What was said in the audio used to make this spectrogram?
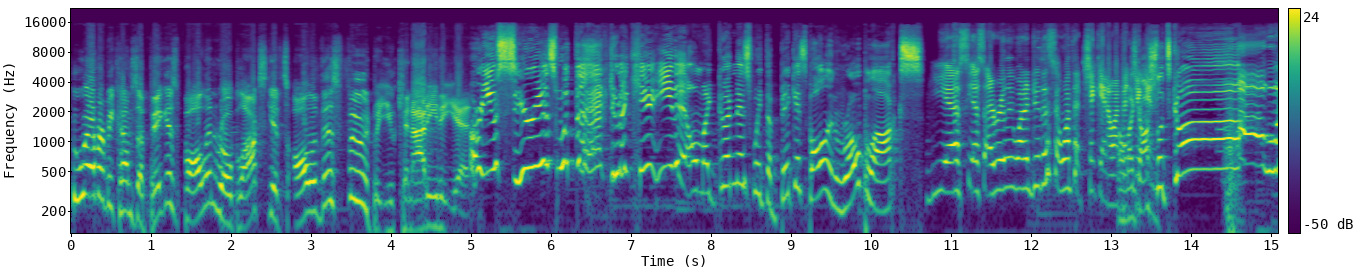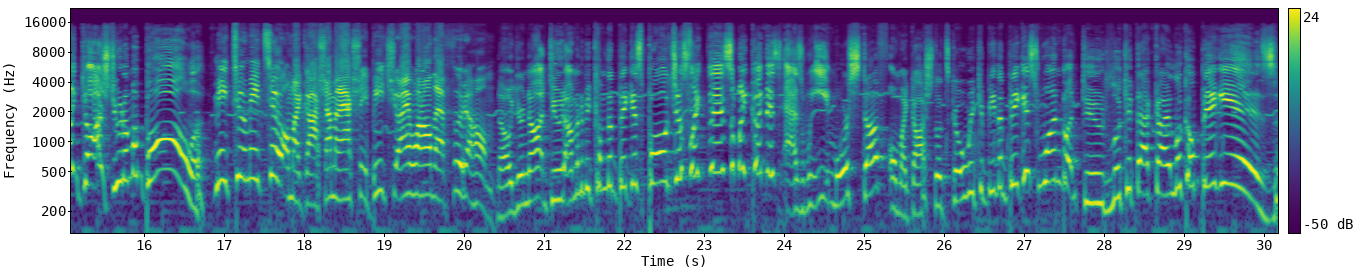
Whoever becomes the biggest ball in Roblox gets all of this food, but you cannot eat it yet. Are you serious? What the heck, dude? I can't eat it. Oh my goodness. Wait, the biggest ball in Roblox. Yes, yes, I really want to do this. I want the chicken. I want oh the chicken. Oh my gosh, let's go! Oh my gosh, dude, I'm a ball! Me too, me too. Oh my gosh, I'm gonna actually beat you. I want all that food at home. No, you're not, dude. I'm gonna become the biggest ball just like this. Oh my goodness. As we eat more stuff, oh my gosh, let's go. We could be the biggest one, but dude, look at that guy. Look how big he is.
